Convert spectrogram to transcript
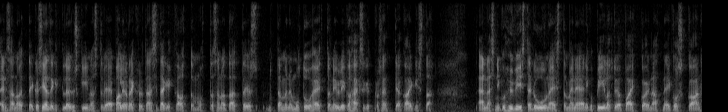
en sano, etteikö sieltäkin löytyisi kiinnostavia, ja paljon rekrytään sitäkin kautta, mutta sanotaan, että jos nyt tämmöinen mutuheitto, niin yli 80 prosenttia kaikista ns. Niin kuin hyvistä duuneista menee niin kuin piilotyöpaikkoina, että ne ei koskaan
